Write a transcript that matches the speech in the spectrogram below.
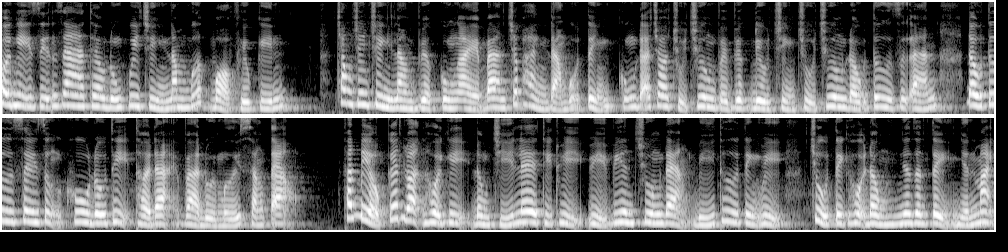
Hội nghị diễn ra theo đúng quy trình 5 bước bỏ phiếu kín. Trong chương trình làm việc cùng ngày, Ban chấp hành Đảng Bộ tỉnh cũng đã cho chủ trương về việc điều chỉnh chủ trương đầu tư dự án, đầu tư xây dựng khu đô thị thời đại và đổi mới sáng tạo. Phát biểu kết luận hội nghị, đồng chí Lê Thị Thủy, Ủy viên Trung Đảng, Bí thư tỉnh ủy, Chủ tịch Hội đồng Nhân dân tỉnh nhấn mạnh,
